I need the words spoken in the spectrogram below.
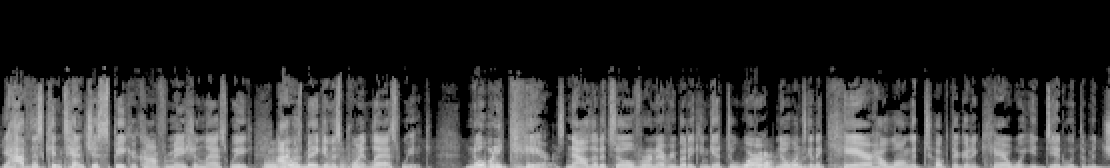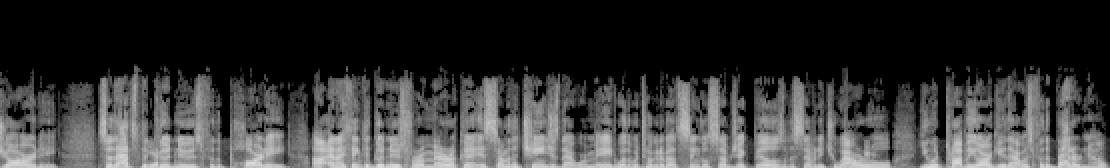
You have this contentious speaker confirmation last week. Mm-hmm. I was making this point last week. Nobody cares now that it's over and everybody can get to work. Yeah. No one's going to care how long it took. They're going to care what you did with the majority. So that's the good news for the party. Uh, and I think the good news for America is some of the changes that were made, whether we're talking about single subject bills or the 72 hour rule, you would probably argue that was for the better, no?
